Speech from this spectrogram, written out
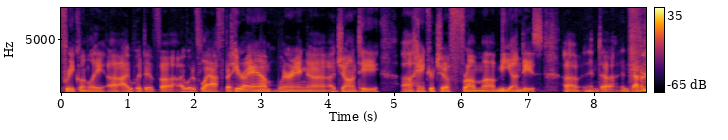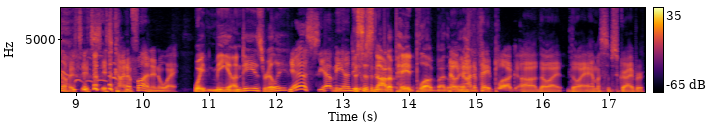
frequently. I would have I would have laughed, but here I am wearing a jaunty handkerchief from Me Undies, and and I don't know, it's it's it's kind of fun in a way. Wait, Me Undies, really? Yes, yeah, Me Undies. This is not a paid plug, by the no, way. No, not a paid plug. Uh, though I though I am a subscriber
